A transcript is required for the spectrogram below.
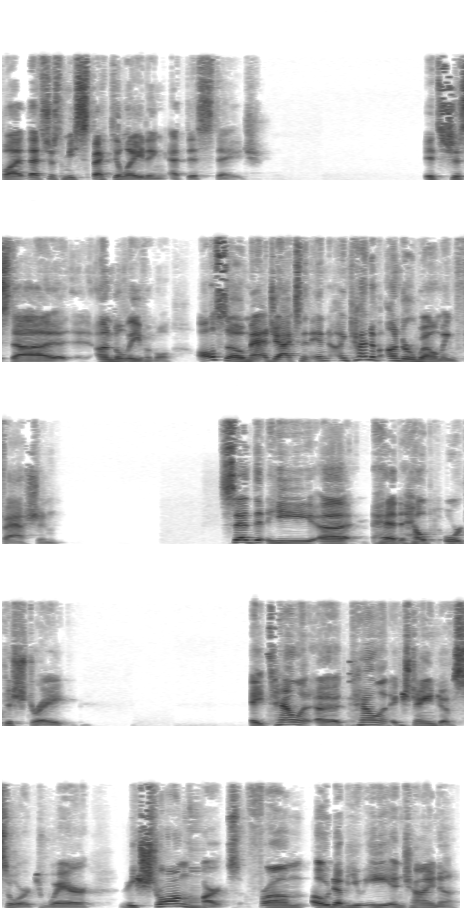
But that's just me speculating at this stage. It's just uh, unbelievable. Also, Matt Jackson, in, in kind of underwhelming fashion, said that he uh, had helped orchestrate a talent a talent exchange of sorts where the strong hearts from OWE in China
